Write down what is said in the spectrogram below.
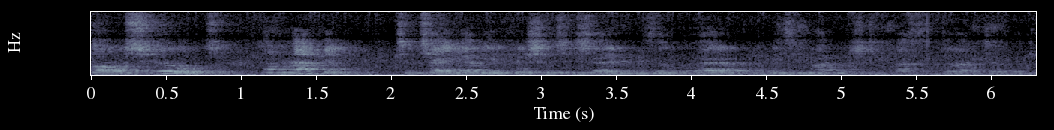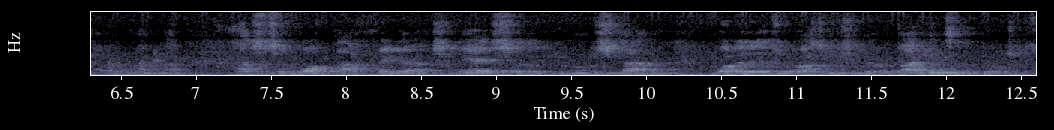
forest schools, I'm happy to take any efficiency savings that were there. The committee might wish to press the director and the cabinet member as to what that figure actually is, so that you can understand what it is we're asking to go back into the budget,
